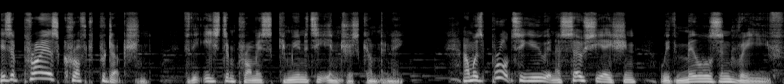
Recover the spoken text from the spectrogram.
is a Priors Croft production for the Eastern Promise Community Interest Company and was brought to you in association with Mills and Reeve,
